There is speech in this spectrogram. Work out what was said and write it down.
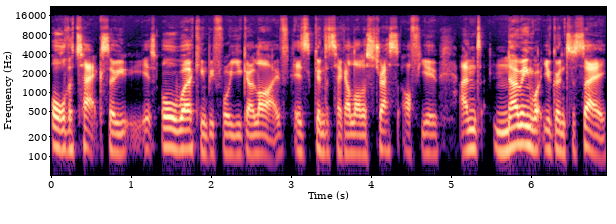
all the tech so it's all working before you go live is going to take a lot of stress off you and knowing what you're going to say.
